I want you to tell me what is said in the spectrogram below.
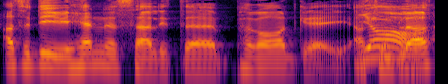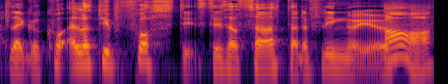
Alltså det är ju hennes här lite paradgrej, att Ja. hon blötlägger, eller typ frosties, det är så här sötade flingor ju. Ja.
